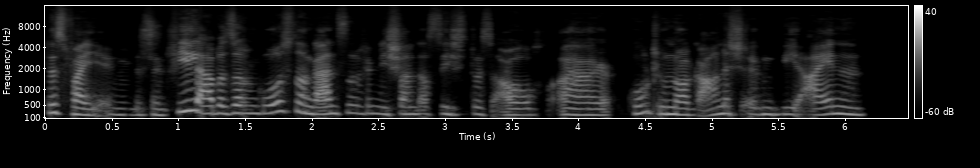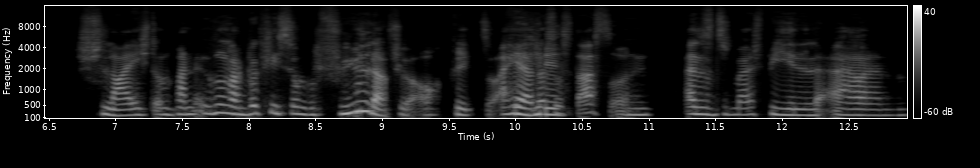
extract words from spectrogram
Das war ihr irgendwie ein bisschen viel, aber so im Großen und Ganzen finde ich schon, dass sich das auch äh, gut und organisch irgendwie einschleicht und man irgendwann wirklich so ein Gefühl dafür auch kriegt. So, ah ja, das Mhm. ist das. Und also zum Beispiel ähm,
